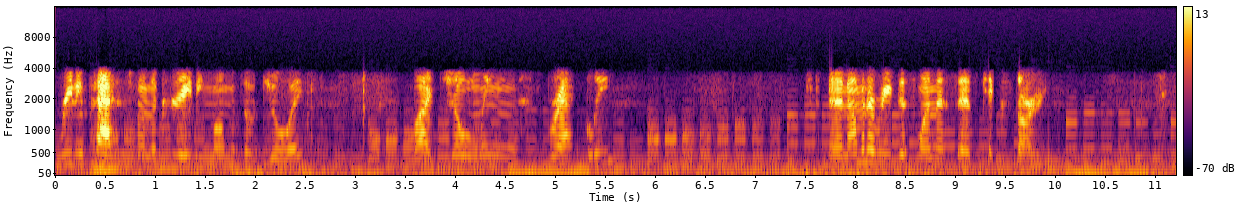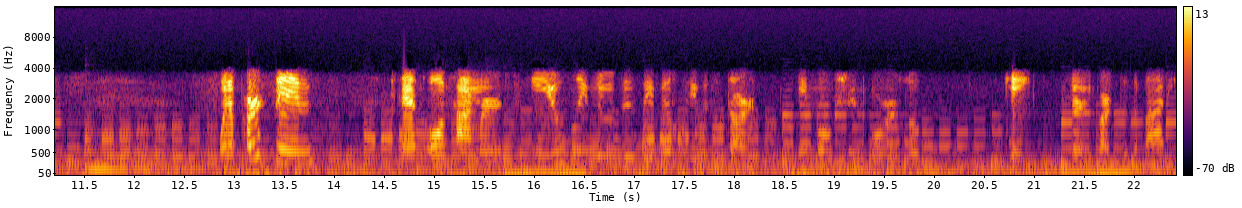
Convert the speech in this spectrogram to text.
reading passage from the Creating Moments of Joy by Jolene Brackey. And I'm to read this one that says kickstarting. When a person has Alzheimer's, he usually loses the ability to start a motion or locate certain parts of the body.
